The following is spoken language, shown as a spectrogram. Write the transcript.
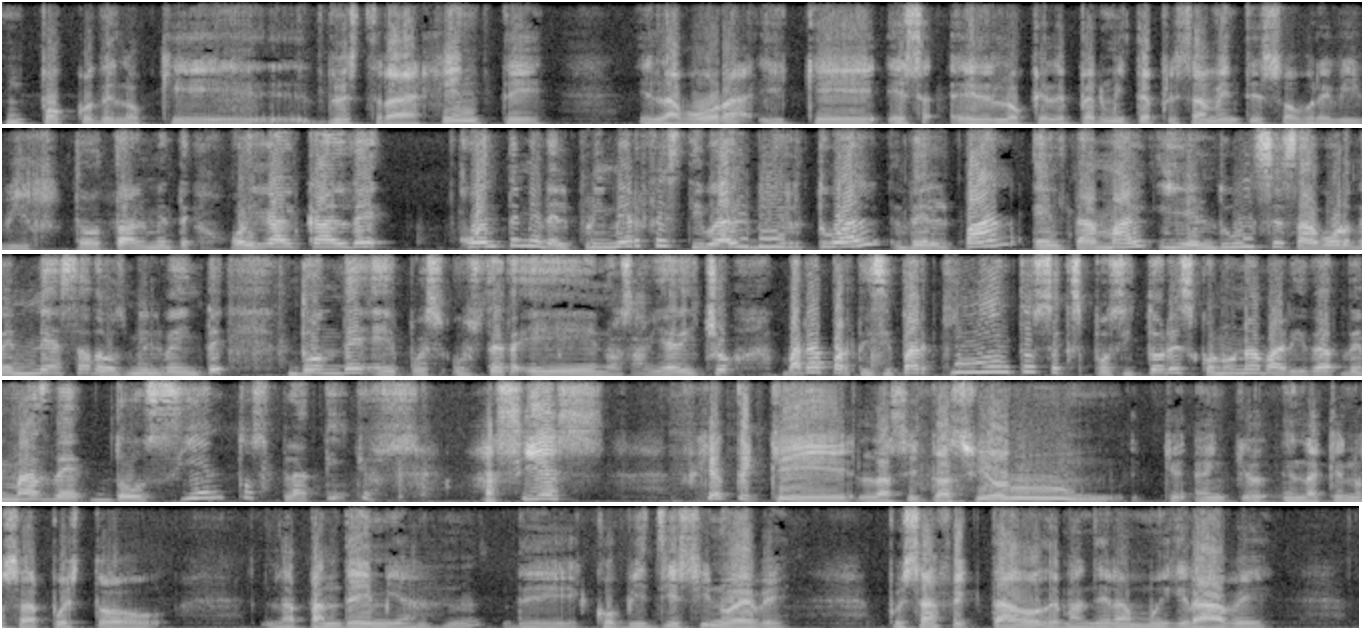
un poco de lo que nuestra gente elabora y que es eh, lo que le permite precisamente sobrevivir. Totalmente. Oiga, alcalde, cuénteme del primer festival virtual del pan, el tamal y el dulce sabor de Nesa 2020, donde eh, pues usted eh, nos había dicho van a participar 500 expositores con una variedad de más de 200 platillos. Así es. Fíjate que la situación que, en, la que nos ha puesto la pandemia de COVID-19 pues ha afectado de manera muy grave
